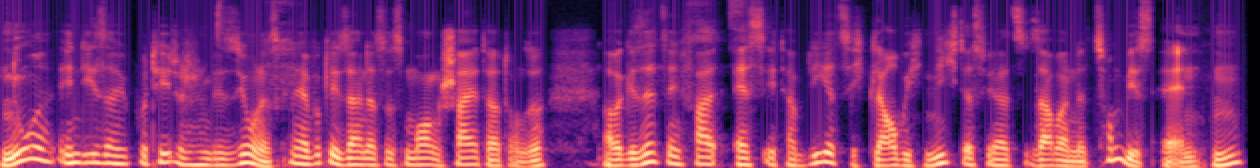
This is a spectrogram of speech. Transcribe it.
nur in dieser hypothetischen Vision. Es kann ja wirklich sein, dass es morgen scheitert und so. Aber gesetzt dem Fall, es etabliert sich, glaube ich nicht, dass wir als sabbernde Zombies enden,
